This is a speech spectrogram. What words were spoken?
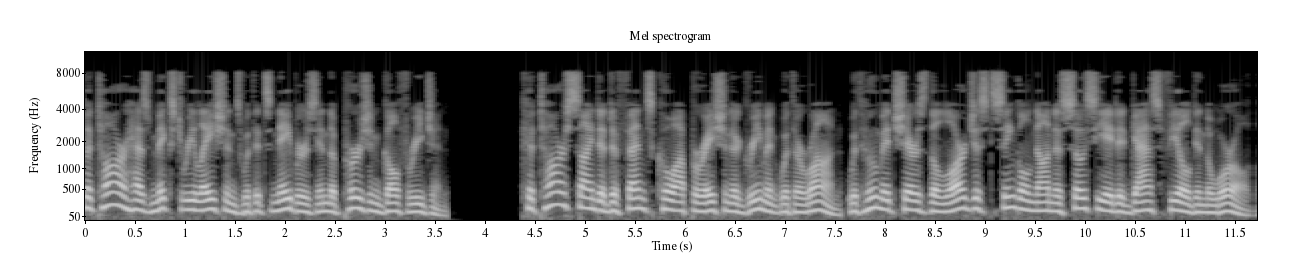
Qatar has mixed relations with its neighbors in the Persian Gulf region. Qatar signed a defense cooperation agreement with Iran, with whom it shares the largest single non-associated gas field in the world.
